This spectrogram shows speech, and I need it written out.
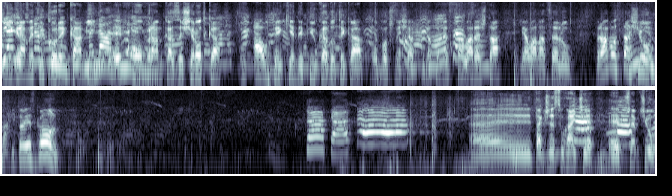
Nie gramy tylko rękami e, po bramka ze środka i auty, kiedy piłka dotyka e, bocznej siatki. Natomiast cała reszta miała na celu. Brawo Stasiu! I to jest gol! Ta, ta, ta. Eee, także słuchajcie, e, Przemciu,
